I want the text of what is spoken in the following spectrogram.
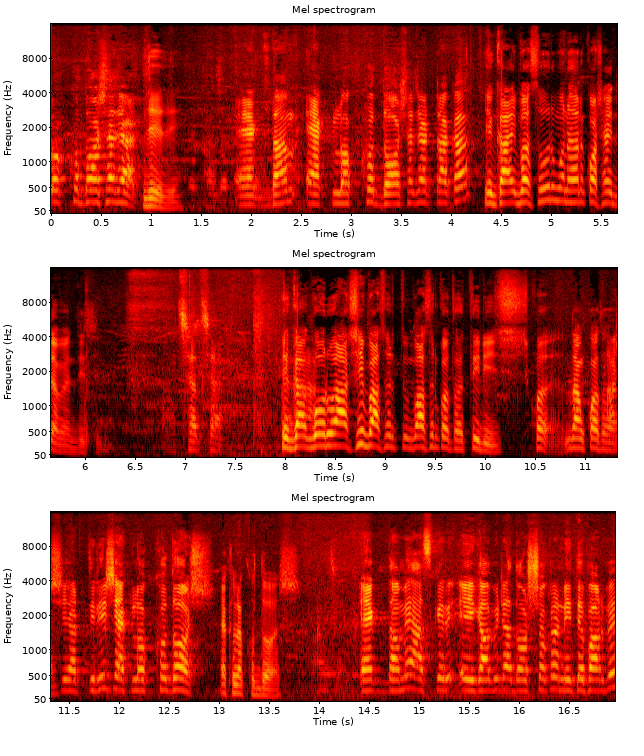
লক্ষ দশ হাজার। জি জি। এক দাম এক লক্ষ দশ হাজার টাকা। এই গাই বাছুর মনে হয় কষাই দামে দিছি। আচ্ছা আচ্ছা। গরু আশি বাছুর বাছুর কত? তিরিশ। দাম কত? আশি আটত্রিশ এক লক্ষ দশ। এক লক্ষ দশ। এক দামে আজকের এই গাভিটা দর্শকরা নিতে পারবে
